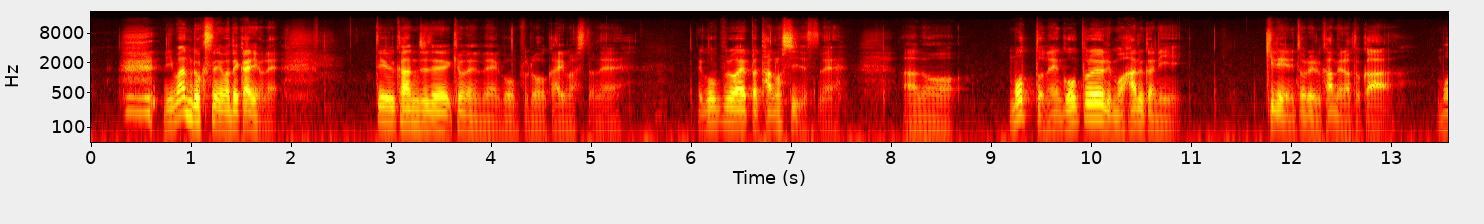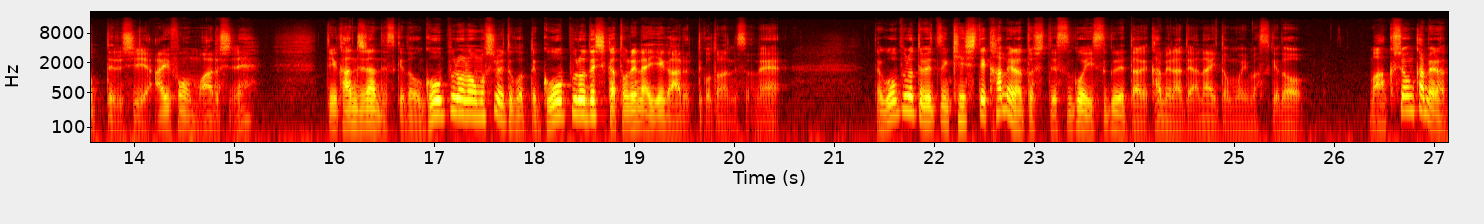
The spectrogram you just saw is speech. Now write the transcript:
2万6,000円はでかいよね。っていう感じで去年ね GoPro を買いましたね。GoPro はやっぱ楽しいですね。あのもっとね GoPro よりもはるかに綺麗に撮れるカメラとか持ってるし iPhone もあるしね。っていう感じなんですけど GoPro の面白いとこって GoPro でしか撮れない絵があるってことなんですよね。GoPro って別に決してカメラとしてすごい優れたカメラではないと思いますけど、まあ、アクションカメラっ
